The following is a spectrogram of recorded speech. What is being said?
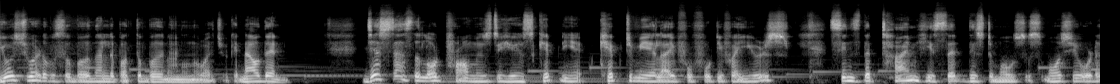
യോശുവയുടെ പുസ്തകം പതിനാലിന്റെ പത്തും പതിനൊന്നും വായിച്ചു okay now then Just as the Lord promised, He has kept me, kept me for 45 years since the time He said this to Moses. മോശയോട്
